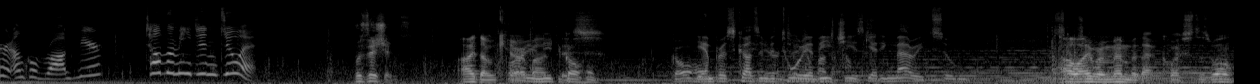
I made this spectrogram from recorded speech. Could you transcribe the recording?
Hurt Uncle Roggvir. Tell them he didn't do it. Positions. I don't care Or you about need to this. go home. Go home. The Empress cousin Here and Vittoria Vici is getting married soon. Oh, I remember that quest as well.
